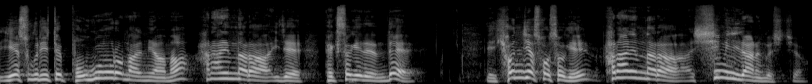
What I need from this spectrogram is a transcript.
예수 그리스도의 복음으로 말미암아 하나님 나라 이제 백성이 되는데 현재 소속이 하나님 나라 시민이라는 것이죠.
